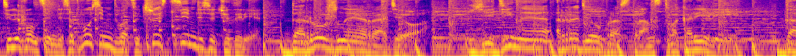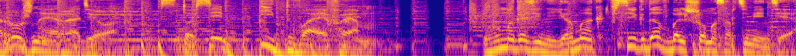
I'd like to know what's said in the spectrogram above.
Телефон 78 26 74. Дорожное радио. Единое радиопространство Карелии. Дорожное радио. 107 и 2 FM. В магазине «Ермак» всегда в большом ассортименте.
